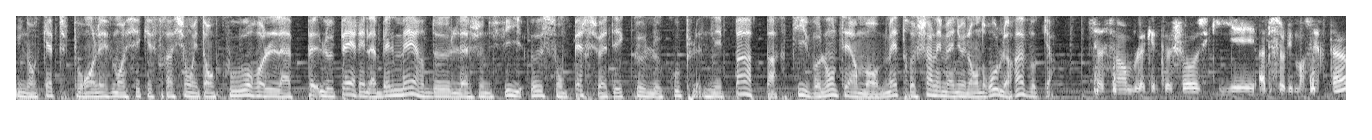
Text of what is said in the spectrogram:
Une enquête pour enlèvement et séquestration est en cours. Le père et la belle-mère de la jeune fille, eux, sont persuadés que le couple n'est pas parti volontairement. Maître Charles-Emmanuel Andrew, leur avocat. Ça semble quelque chose qui est absolument certain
